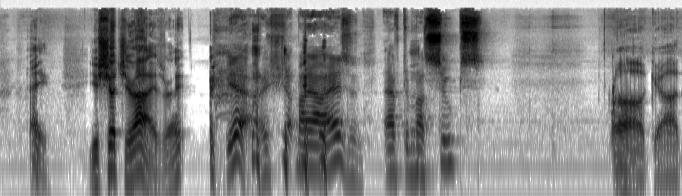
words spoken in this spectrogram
hey, you shut your eyes, right? yeah, I shut my eyes and after my soups. Oh God!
